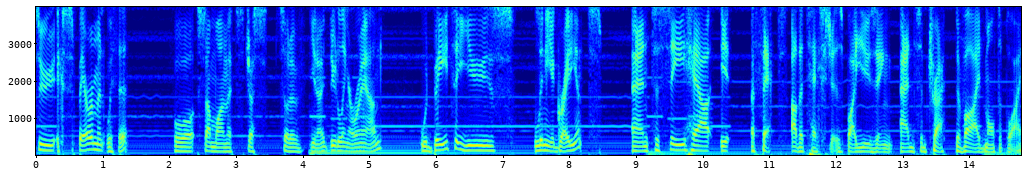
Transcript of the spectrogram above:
to experiment with it for someone that's just sort of, you know, doodling around would be to use linear gradients and to see how it affects other textures by using add, subtract, divide, multiply.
